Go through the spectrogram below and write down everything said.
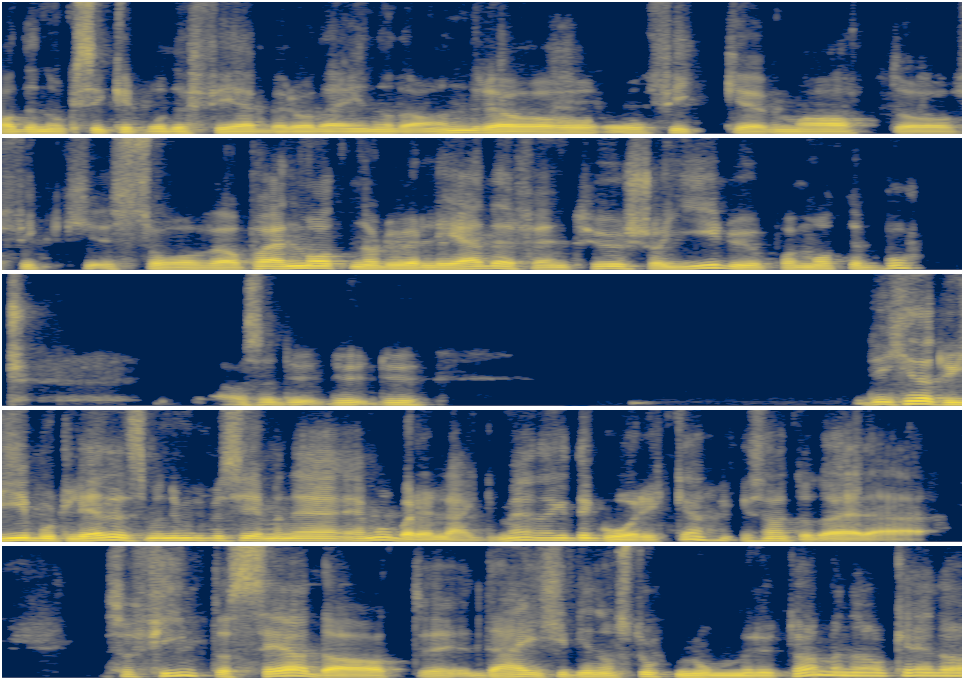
hadde nok sikkert både feber og det ene og det andre, og, og fikk eh, mat og fikk sove. Og på en måte, når du er leder for en tur, så gir du jo på en måte bort Altså, du, du, du det er ikke at du gir bort ledelse, men du må si men jeg, jeg må bare legge meg. Det, det går ikke. ikke sant? Og da er det så fint å se da at det ikke blir noe stort nummer ut av, men ok, da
